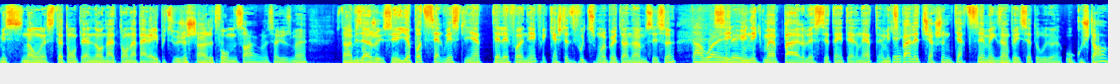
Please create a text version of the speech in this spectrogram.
Mais sinon, euh, si tu ton, ton, ton appareil puis tu veux juste changer de fournisseur, là, sérieusement, c'est envisagé. Il n'y a pas de service client téléphonique. Fait que quand je te dis faut que tu sois un peu autonome, c'est ça. Un C'est email. uniquement par le site Internet. Mais tu peux aller te chercher une carte SIM, exemple, ici au, au couche-tard.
